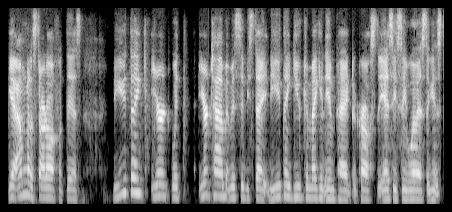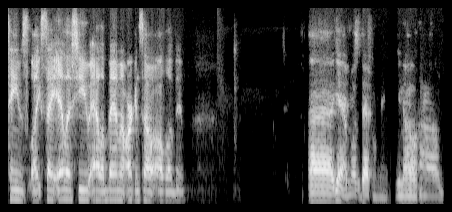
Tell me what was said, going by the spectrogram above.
Yeah, I'm going to start off with this. Do you think you're with your time at Mississippi State? Do you think you can make an impact across the SEC West against teams like, say, LSU, Alabama, Arkansas, all of them? Uh, yeah, most definitely. You know, um,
